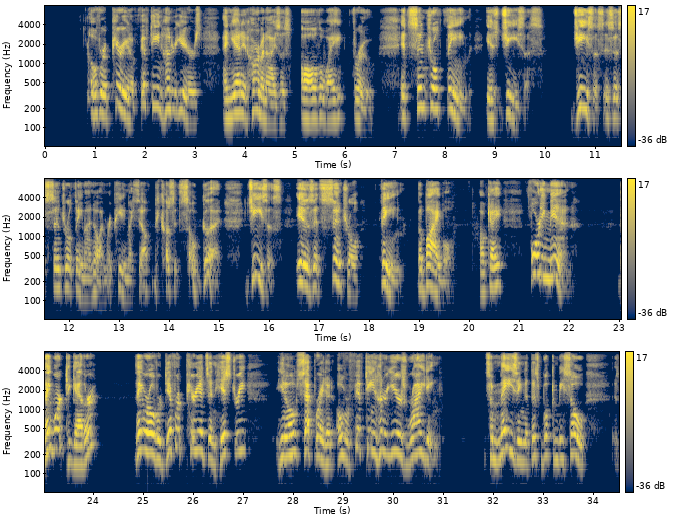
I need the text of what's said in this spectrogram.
over a period of 1500 years, and yet it harmonizes all the way through. Its central theme is Jesus. Jesus is its central theme. I know I'm repeating myself because it's so good. Jesus is its central theme, the Bible. Okay? 40 men. They weren't together. They were over different periods in history, you know, separated over 1500 years writing. It's amazing that this book can be so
